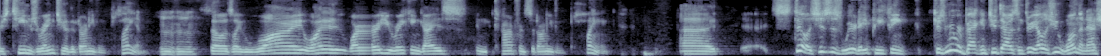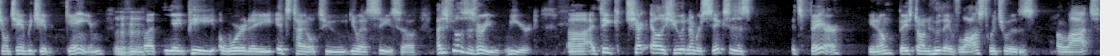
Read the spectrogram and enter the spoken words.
there's teams ranked here that aren't even playing. Mm-hmm. So it's like, why, why, why are you ranking guys in conference that aren't even playing? Uh, still, it's just this weird AP thing. Because remember, back in 2003, LSU won the national championship game, mm-hmm. but the AP awarded a its title to USC. So I just feel this is very weird. Uh, I think check LSU at number six is it's fair, you know, based on who they've lost, which was a lot,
